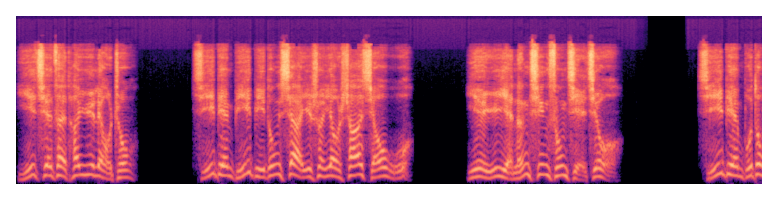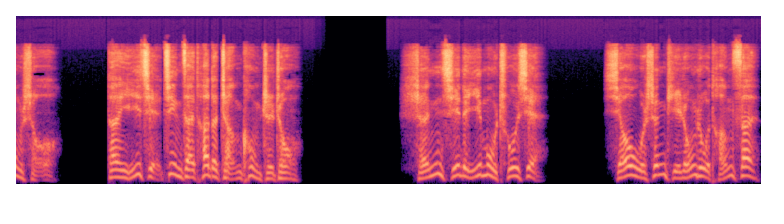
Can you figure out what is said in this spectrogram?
一切在他预料中。即便比比东下一瞬要杀小五，叶雨也能轻松解救。即便不动手，但一切尽在他的掌控之中。神奇的一幕出现，小五身体融入唐三，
